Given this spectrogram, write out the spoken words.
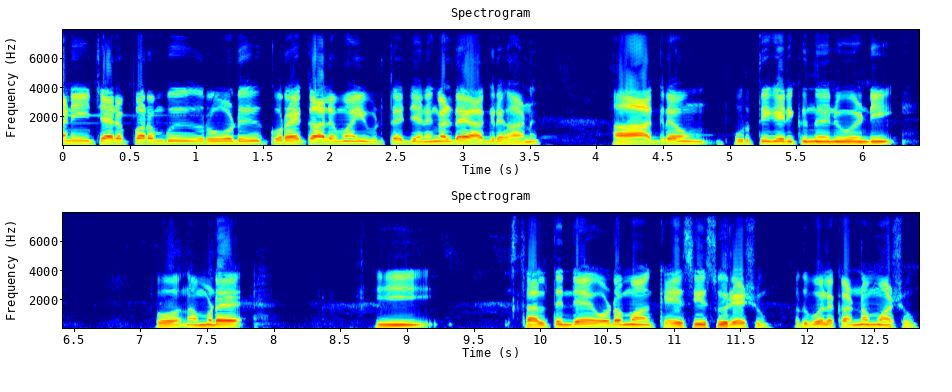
ഈ ചരപ്പറമ്പ് റോഡ് കുറേ കാലമായി ഇവിടുത്തെ ജനങ്ങളുടെ ആഗ്രഹമാണ്. ആ ആഗ്രഹം പൂർത്തീകരിക്കുന്നതിന് വേണ്ടി ഇപ്പോൾ നമ്മുടെ ഈ സ്ഥലത്തിന്റെ ഉടമ കെ സി സുരേഷും അതുപോലെ കണ്ണമ്മാഷും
